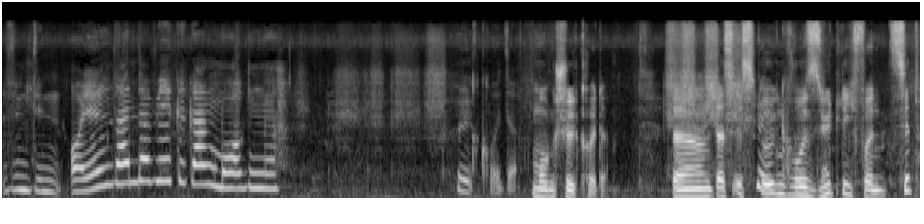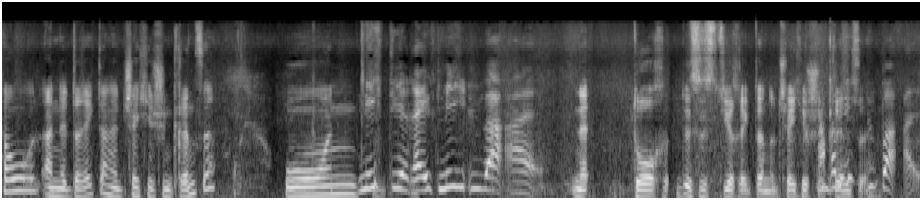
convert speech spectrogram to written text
sind den Eulenwanderweg gegangen. Morgen Schildkröte. Morgen Schildkröte. Äh, das ist irgendwo südlich von Zittau, an der, direkt an der tschechischen Grenze. Und Nicht direkt, nicht überall. ne, doch, das ist direkt an der tschechischen Aber nicht Grenze. überall.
